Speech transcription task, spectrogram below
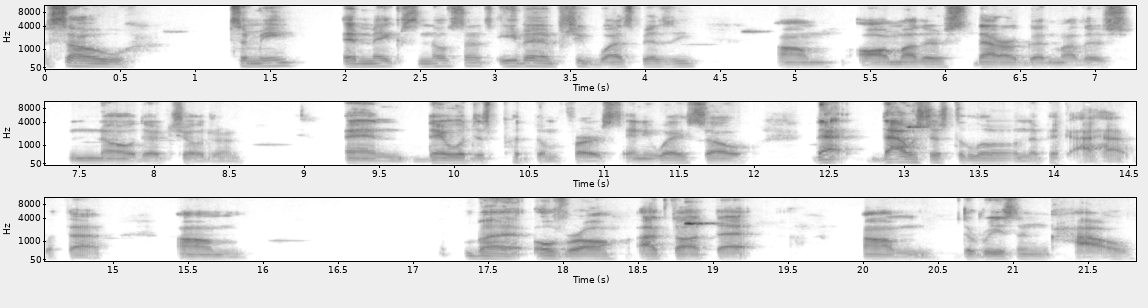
so to me, it makes no sense. Even if she was busy, um, all mothers that are good mothers know their children and they will just put them first anyway. So that that was just a little nitpick I had with that. Um, but overall, I thought that um, the reason how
